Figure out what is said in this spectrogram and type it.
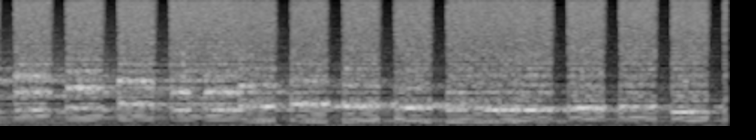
Thank you.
